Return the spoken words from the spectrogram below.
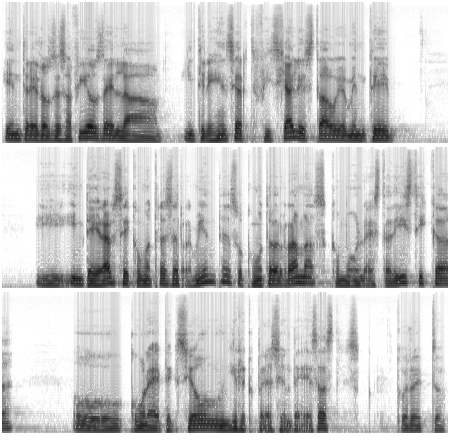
entre los desafíos de la inteligencia artificial está obviamente integrarse con otras herramientas o con otras ramas como la estadística o como la detección y recuperación de desastres. Correcto.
